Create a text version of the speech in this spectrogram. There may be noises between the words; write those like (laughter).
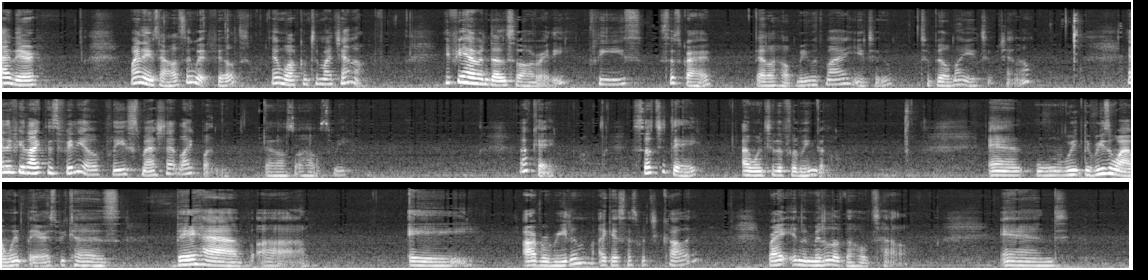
Hi there, my name is Allison Whitfield and welcome to my channel. If you haven't done so already, please subscribe. That'll help me with my YouTube to build my YouTube channel. And if you like this video, please smash that like button. That also helps me. Okay, so today I went to the Flamingo. And we, the reason why I went there is because they have uh, a arboretum, I guess that's what you call it, right in the middle of the hotel. And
